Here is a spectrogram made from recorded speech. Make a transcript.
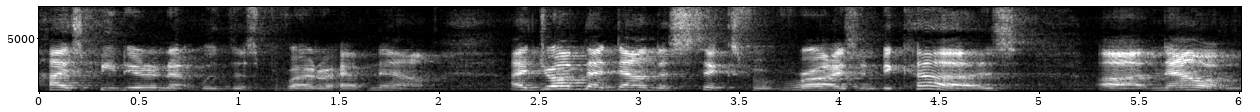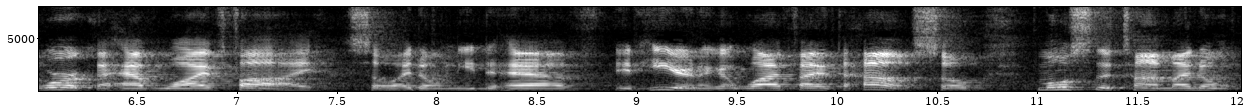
high speed internet with this provider I have now. I dropped that down to six for Verizon because uh, now at work I have Wi-Fi, so I don't need to have it here, and I got Wi-Fi at the house. So most of the time I don't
